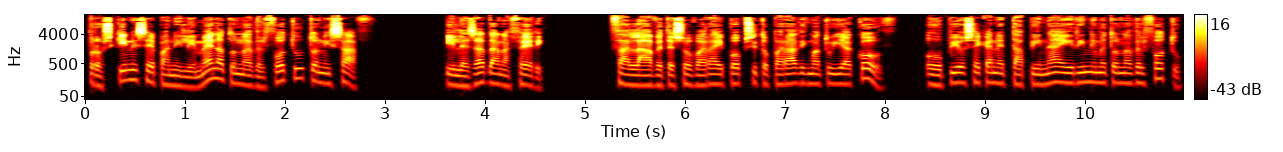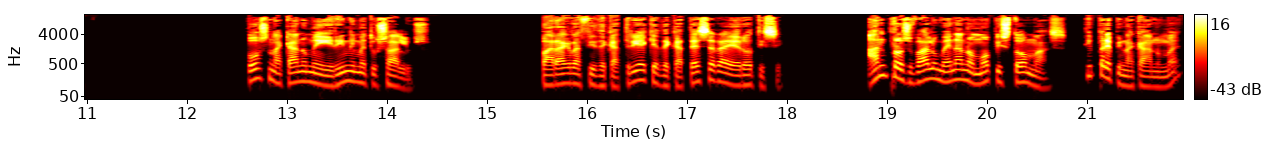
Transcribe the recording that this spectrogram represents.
προσκύνησε επανειλημμένα τον αδελφό του, τον Ισάφ. Η Λεζάντα αναφέρει «Θα λάβετε σοβαρά υπόψη το παράδειγμα του Ιακώβ, ο οποίος έκανε ταπεινά ειρήνη με τον αδελφό του». Πώς να κάνουμε ειρήνη με τους άλλους; Παράγραφοι 13 και 14 ερώτηση. Αν προσβάλλουμε έναν ομόπιστό μας, τι πρέπει να κάνουμε;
